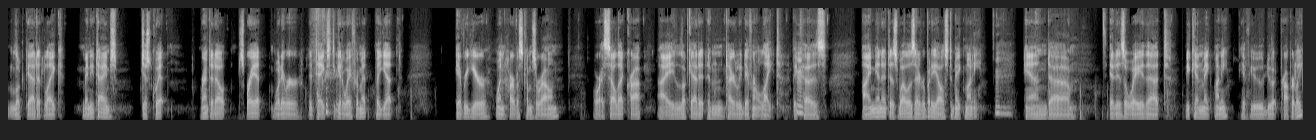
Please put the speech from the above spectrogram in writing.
looked at it like many times just quit, rent it out, spray it, whatever it takes to get away from it. But yet, every year when harvest comes around or I sell that crop, I look at it in an entirely different light because I'm in it as well as everybody else to make money. And um, it is a way that you can make money if you do it properly.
